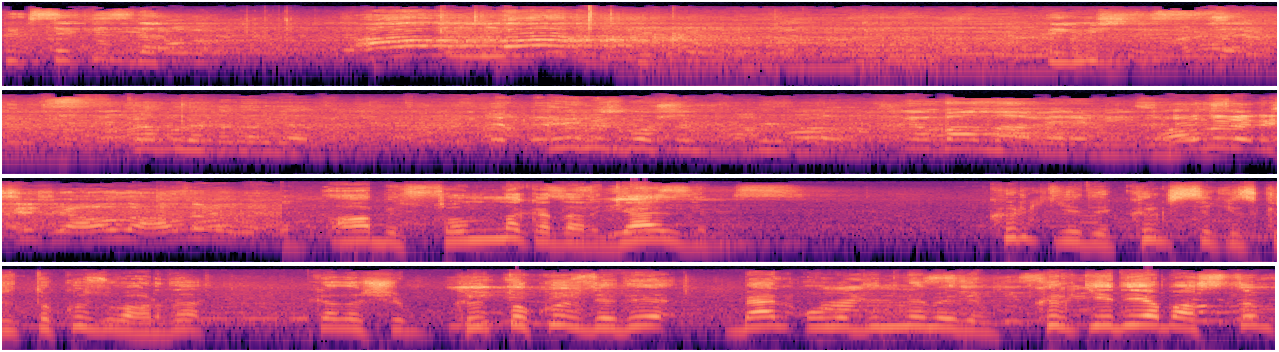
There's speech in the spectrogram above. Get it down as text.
48 de. Allah! Demişti size. Ben buraya kadar geldim. Elimiz boş dönmüyor. Yok vallahi veremeyiz. Havlu vereceğiz ya havlu havlu ver. Abi sonuna kadar geldim. 47, 48, 49 vardı. Arkadaşım 49 dedi. Ben onu dinlemedim. 47'ye bastım.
